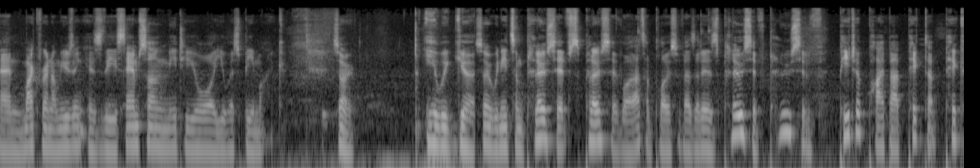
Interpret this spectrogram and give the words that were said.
And microphone I'm using is the Samson Meteor USB mic. So here we go. So we need some plosives. Plosive, well that's a plosive as it is. Plosive, plosive. Peter Piper picked a pick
